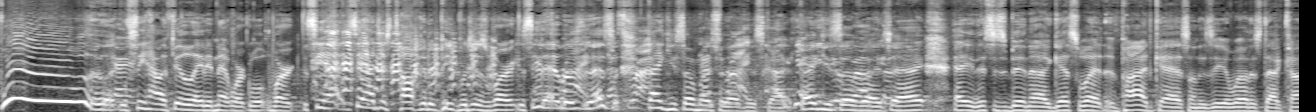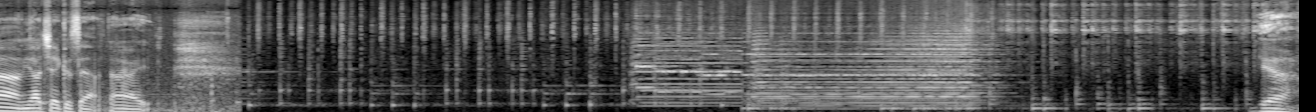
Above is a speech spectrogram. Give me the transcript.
Woo! Okay. see how affiliated network will work. See how see how just talking to people just work. See That's that? right. That's, That's right. Thank you so much That's for that. Miss Scott. Okay, Thank you so much. All right. Hey, this has been uh, guess what podcast on the ZiaWellness.com. Y'all check us out. All right. Yeah.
